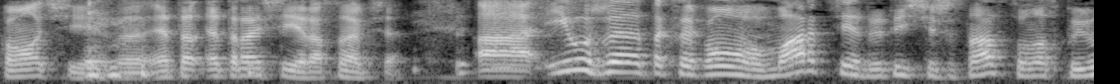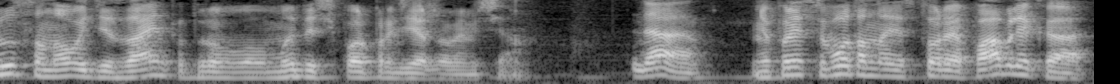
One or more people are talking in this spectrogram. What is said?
помолчи, это, это, это Россия, расслабься. А, и уже, так сказать, по-моему, в марте 2016 у нас появился новый дизайн, которого мы до сих пор придерживаемся. Да, Ну, в принципе, вот она история паблика.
